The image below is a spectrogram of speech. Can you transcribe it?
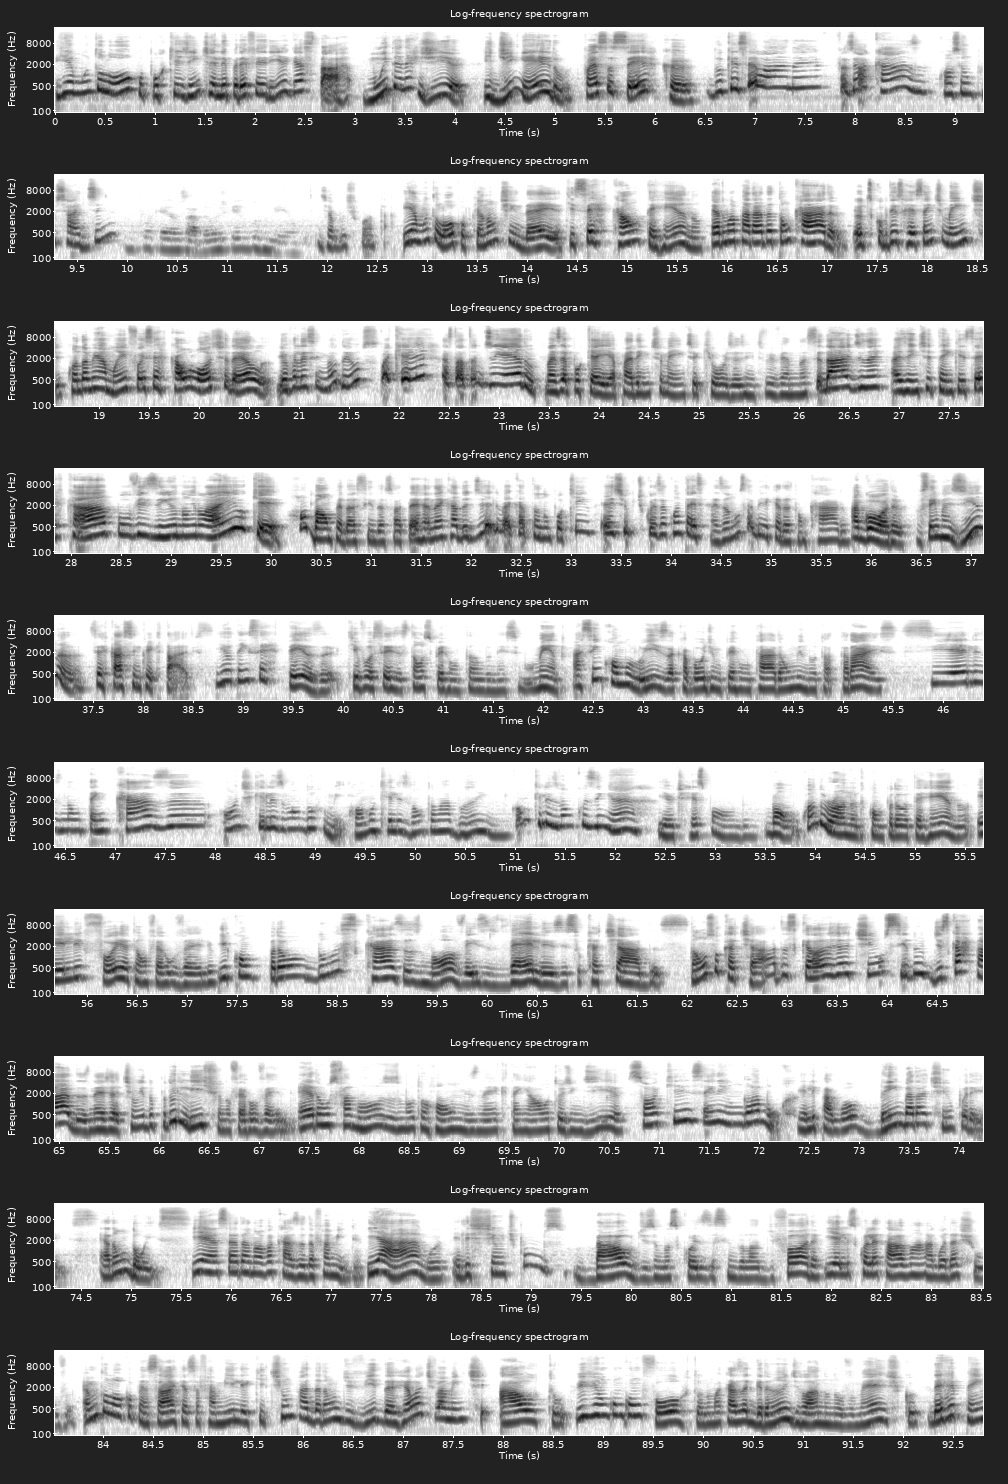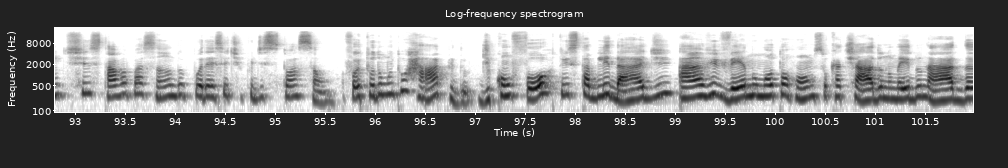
E é muito louco, porque, gente, ele preferia gastar muita energia e dinheiro com essa cerca do que, sei lá, né? Fazer uma casa, conseguir um puxadinho. Não tô querendo saber onde que eles. Já vou te contar. E é muito louco, porque eu não tinha ideia que cercar um terreno era uma parada tão cara. Eu descobri isso recentemente, quando a minha mãe foi cercar o lote dela. E eu falei assim: meu Deus, pra quê gastar tanto dinheiro? Mas é porque aí, aparentemente, que hoje a gente vivendo na cidade, né? A gente tem que cercar pro vizinho não ir lá e o quê? Roubar um pedacinho da sua terra, né? Cada dia ele vai catando um pouquinho. Esse tipo de coisa acontece. Mas eu não sabia que era tão caro. Agora, você imagina cercar 5 hectares? E eu tenho certeza que vocês estão se perguntando nesse momento, assim como Luiz acabou de me perguntar há um minuto atrás, se eles não têm casa, onde que eles vão dormir? Como que eles vão tomar banho? Como que eles vão cozinhar? E eu te respondo. Bom, quando o Ronald comprou o terreno, ele foi até um ferro velho e comprou duas casas móveis velhas e sucateadas. Tão sucateadas que elas já tinham sido descartadas, né? Já tinham ido pro lixo no ferro velho. Eram os famosos motorhomes, né? Que tá em alta hoje em dia, só que sem nenhum glamour. Ele pagou bem baratinho por eles. Eram dois. E essa era a nova casa da família. E a água, eles tinham tipo uns baldes, umas coisas assim do lado de fora, e eles coletavam a água da chuva. É muito louco pensar que essa família, que tinha um padrão de vida relativamente alto, viviam com conforto, numa casa grande lá no Novo México, de repente estava passando por esse tipo de situação. Foi tudo muito rápido, de conforto e estabilidade a viver num motorhome sucateado no meio do nada,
